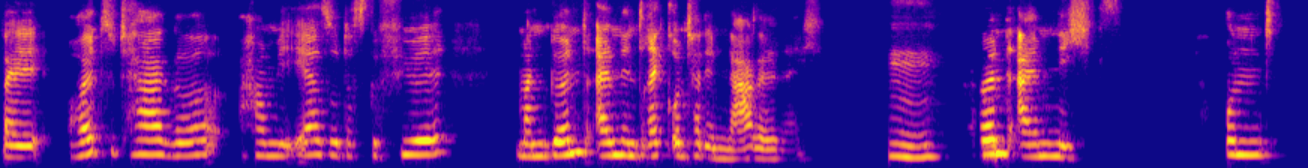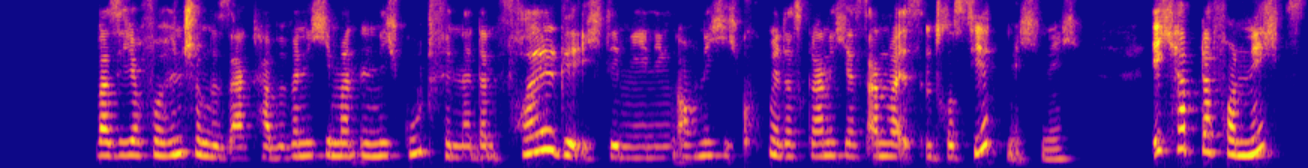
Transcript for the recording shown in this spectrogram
Weil heutzutage haben wir eher so das Gefühl, man gönnt einem den Dreck unter dem Nagel nicht. Hm. Gönnt einem nichts. Und was ich auch vorhin schon gesagt habe, wenn ich jemanden nicht gut finde, dann folge ich demjenigen auch nicht. Ich gucke mir das gar nicht erst an, weil es interessiert mich nicht. Ich habe davon nichts,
